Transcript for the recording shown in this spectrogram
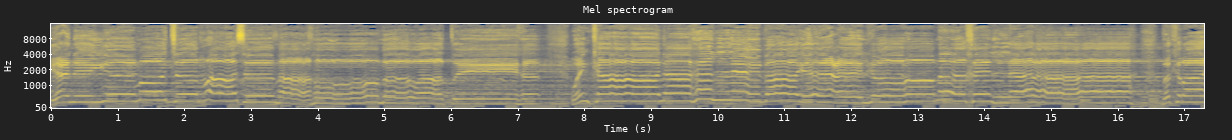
يعني يموت الراس ما هو موطيها وإن كان اللي بايع اليوم خلاه بكره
